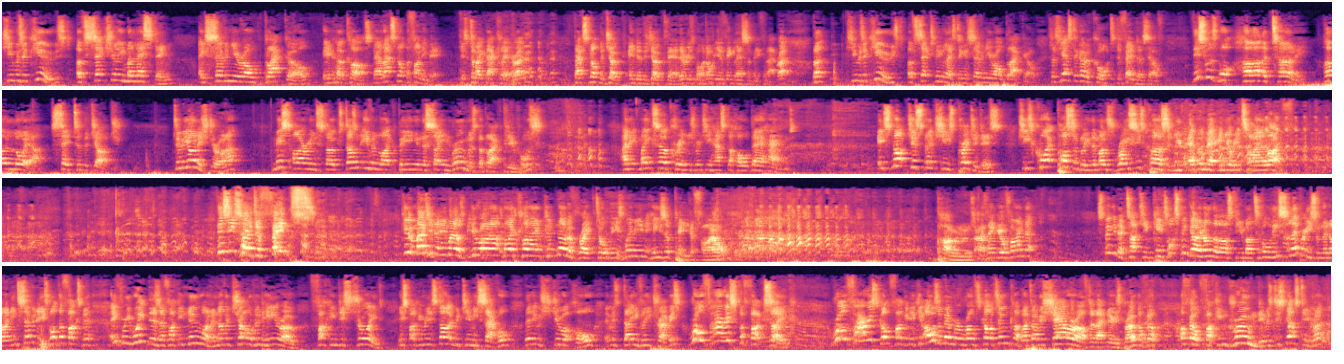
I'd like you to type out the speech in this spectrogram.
She was accused of sexually molesting a seven year old black girl in her class. Now, that's not the funny bit, just to make that clear, right? That's not the joke, end of the joke there. There is more. I don't want you to think less of me for that, right? But she was accused of sexually molesting a seven year old black girl. So she has to go to court to defend herself. This was what her attorney, her lawyer, said to the judge. To be honest, Your Honour, Miss Irene Stokes doesn't even like being in the same room as the black pupils, and it makes her cringe when she has to hold their hand. It's not just that she's prejudiced, She's quite possibly the most racist person you've ever met in your entire life. This is her defence! Can you imagine anyone else? Your Honour, my client could not have raped all these women. He's a paedophile. Poems. I think you'll find that. Speaking of touching kids, what's been going on the last few months of all these celebrities from the 1970s? What the fuck's been. Every week there's a fucking new one, another childhood hero fucking destroyed. It's fucking. It started with Jimmy Savile, then it was Stuart Hall, it was Dave Lee Travis, Rolf Harris for fuck's sake. Rolf Harris got fucking accused. I was a member of Rolf's Cartoon Club. I had to have a shower after that news broke. I felt, I felt fucking groomed. It was disgusting, right?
